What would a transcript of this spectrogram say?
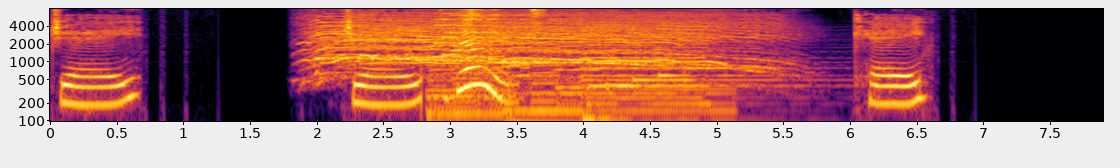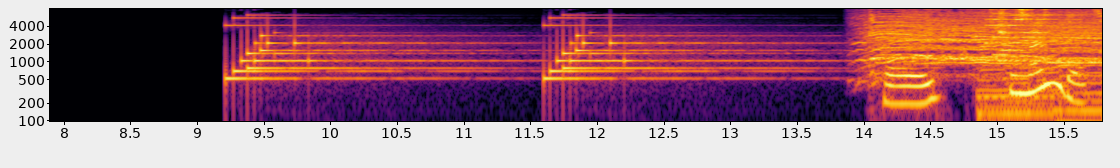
J. J. Brilliant. K. K. Tremendous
